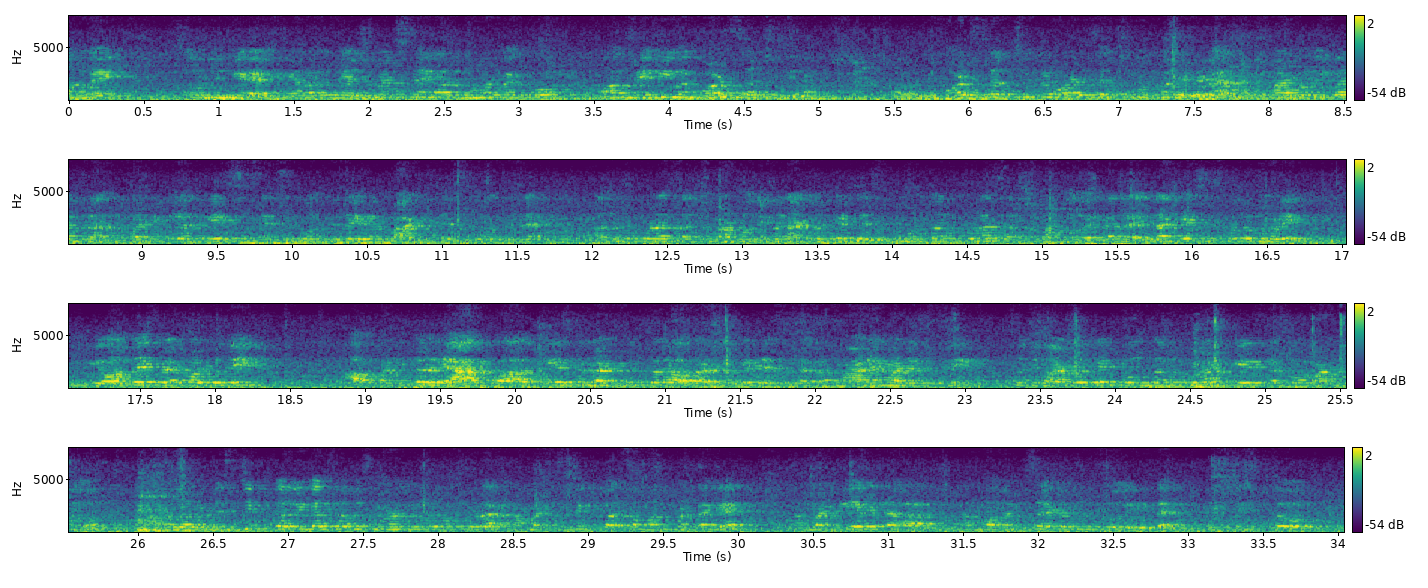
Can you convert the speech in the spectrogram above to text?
ಆನ್ಲೈನ್ ಸೊ ನಿಮಗೆ ಯಾರಾದರೂ ಆಲ್ವೇಸ್ ರೆಫರ್ ಟು ದಿ ಆ ಪರ್ಟಿಕ್ಯುಲರ್ ಯಾರು ಕೇಸ್ನ ಅವ್ರ ಅಡ್ವೊಕೇಟ್ ಹೆಸರು ಮಾಡೇ ಮಾಡಿರ್ತೀವಿ ಸೊ ನೀವು ಅಡ್ವೊಕೇಟ್ ಮೂಲಕನೂ ಕೂಡ ಕೇಸ್ ರೆಫರ್ ಮಾಡ್ಬೋದು. ಆಮೇಲೆ ನಮ್ಮ ಡಿಸ್ಟಿಕ್ ಲೀಗಲ್ ಸರ್ವಿಸ್ ಮಾಡಿದ್ರು ಕೂಡ ನಮ್ಮ ಡಿಸ್ಟಿಕ್ ಸಂಬಂಧಪಟ್ಟಾಗೆ ನಮ್ಮ ಡಿ ಎಲ್ ನಮ್ಮ ವೆಬ್ಸೈಟ್ ಅಂತೂ ಇದೆ. ಡಿಸ್ಟಿಕ್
